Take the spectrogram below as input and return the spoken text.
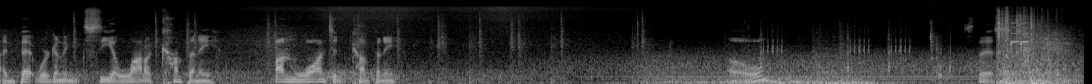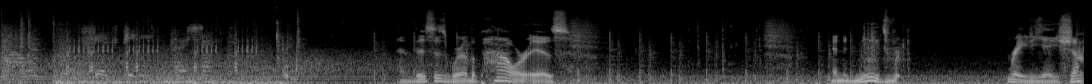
I bet we're gonna see a lot of company. Unwanted company. Oh? What's this? And this is where the power is. And it needs ra- radiation.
